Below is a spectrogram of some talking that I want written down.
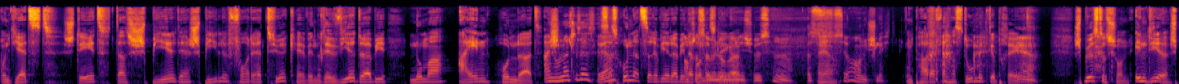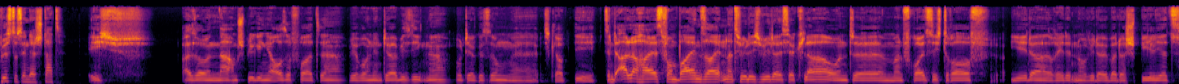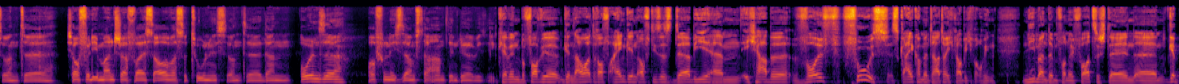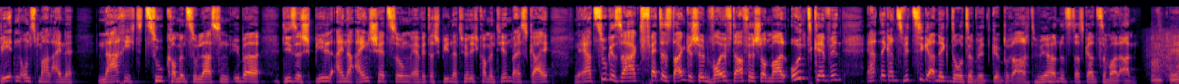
Und jetzt steht das Spiel der Spiele vor der Tür, Kevin. Revierderby Nummer 100. 100 ist es, ja? Das ist das 100. Revierderby in der das Bundesliga. Das ich noch gar nicht wissen. Ja, das ja, ja. ist ja auch nicht schlecht. Ein paar davon hast du mitgeprägt. ja. Spürst du es schon? In dir? Spürst du es in der Stadt? Ich also nach dem Spiel ging ja auch sofort, äh, wir wollen den Derby-Sieg, ne? Wurde ja gesungen. Äh, ich glaube, die sind alle heiß von beiden Seiten natürlich wieder, ist ja klar. Und äh, man freut sich drauf. Jeder redet nur wieder über das Spiel jetzt. Und äh, ich hoffe, die Mannschaft weiß auch, was zu tun ist. Und äh, dann holen sie hoffentlich Samstagabend den Derby-Sieg. Kevin, bevor wir genauer drauf eingehen auf dieses Derby, ähm, ich habe Wolf Fuß, Sky-Kommentator, ich glaube, ich brauche ihn niemandem von euch vorzustellen, äh, gebeten, uns mal eine Nachricht zukommen zu lassen über dieses Spiel, eine Einschätzung. Er wird das Spiel natürlich kommentieren bei Sky. Er hat zugesagt, fettes Dankeschön, Wolf, dafür schon mal. Und Kevin, er hat eine ganz witzige Anekdote mitgebracht. Wir hören uns das Ganze mal an. Okay.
